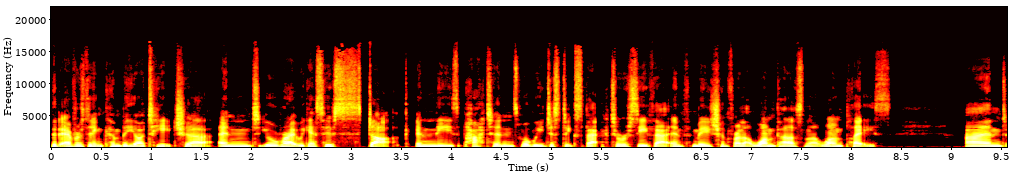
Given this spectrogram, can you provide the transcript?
that everything can be our teacher. And you're right, we get so stuck in these patterns where we just expect to receive that information from that one person, that one place. And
